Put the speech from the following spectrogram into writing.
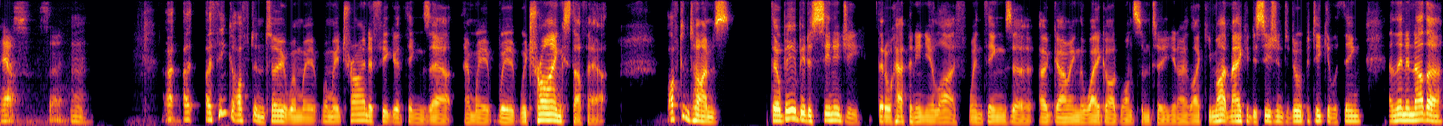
house. So. Mm. I, I think often too when we're when we're trying to figure things out and we're we're we're trying stuff out, oftentimes there'll be a bit of synergy that'll happen in your life when things are, are going the way God wants them to. You know, like you might make a decision to do a particular thing, and then another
